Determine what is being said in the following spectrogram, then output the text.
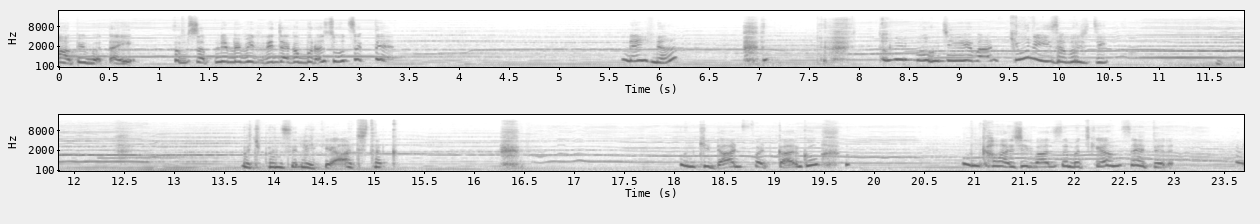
आप ही बताइए, हम सपने में भी रिचा का बुरा सोच सकते हैं? नहीं ना? तो फिर बहू जी ये बात क्यों नहीं समझती? बचपन से लेके आज तक, उनकी डांट फटकार को उनका आशीर्वाद समझ के हम सहते रहे।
